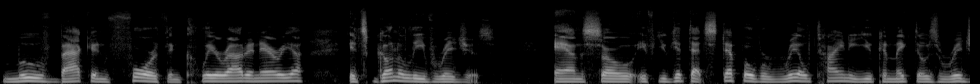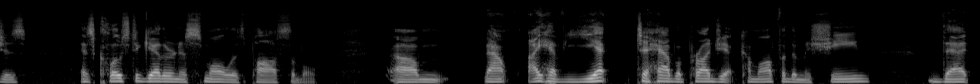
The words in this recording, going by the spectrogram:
move back and forth and clear out an area, it's going to leave ridges. And so if you get that step over real tiny, you can make those ridges as close together and as small as possible. Um, now, I have yet to have a project come off of the machine that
